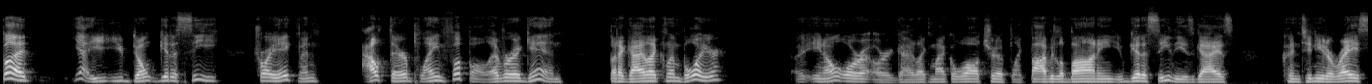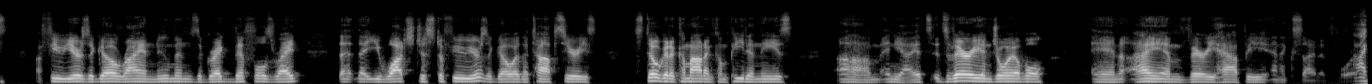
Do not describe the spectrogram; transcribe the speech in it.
but yeah, you, you don't get to see Troy Aikman out there playing football ever again. But a guy like Clint Bowyer, you know, or or a guy like Michael Waltrip, like Bobby Labonte, you get to see these guys continue to race. A few years ago, Ryan Newman's, the Greg Biffles, right? That that you watched just a few years ago in the top series, still going to come out and compete in these. Um, and yeah, it's it's very enjoyable and I am very happy and excited for it. I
